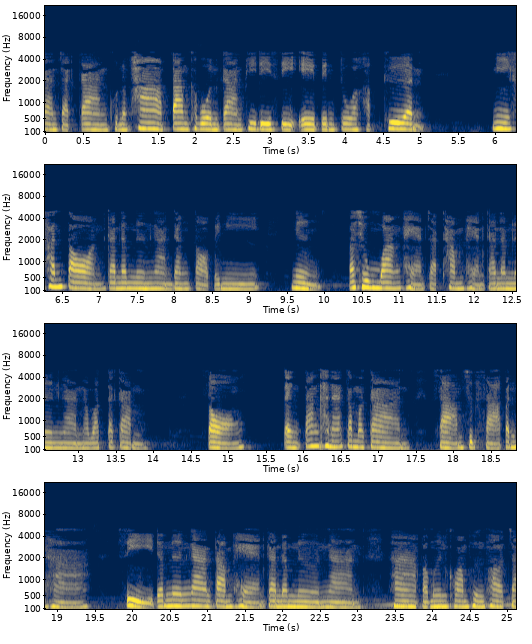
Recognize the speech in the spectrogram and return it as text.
การจัดการคุณภาพตามขบวนการ PDCA เป็นตัวขับเคลื่อน มีขั้นตอนการดำเนินงานดังต่อไปนี้ 1. ประชุมวางแผนจัดทำแผนการดำเนินงานนวัตกรรม 2. แต่งตั้งคณะกรรมการ 3. ศึกษาปัญหา 4. ดำเนินงานตามแผนการดำเนินงาน 5. ประเมินความพึงพอใจ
